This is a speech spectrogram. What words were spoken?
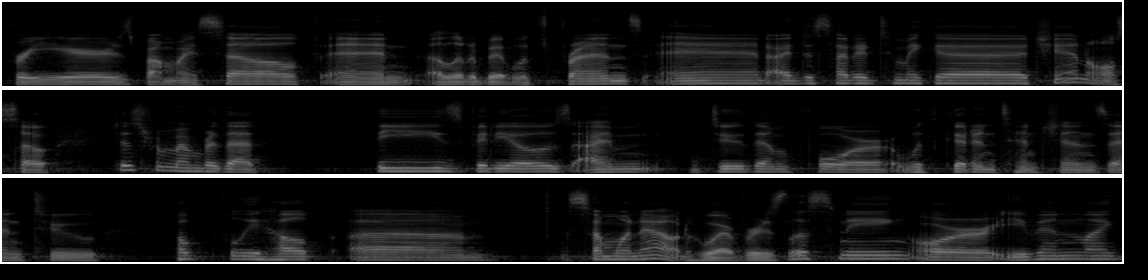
for years by myself and a little bit with friends, and I decided to make a channel. So just remember that these videos I'm do them for with good intentions and to hopefully help um, someone out, whoever is listening, or even like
